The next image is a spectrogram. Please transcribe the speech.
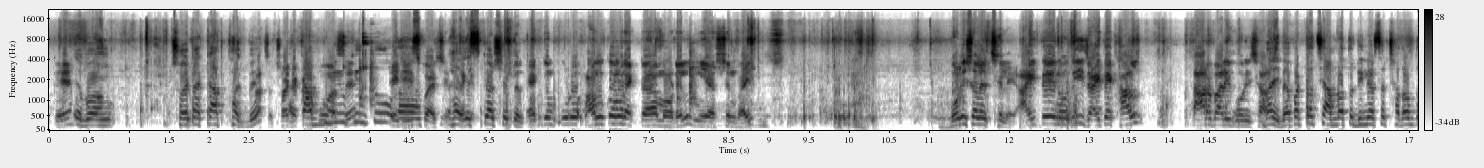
ওকে এবং ছয়টা কাপ থাকবে। আচ্ছা, ছয়টা কাপও আছে। কিন্তু এই যে square shape, হ্যাঁ। স্কোয়ার শেপের একদম পুরো আনকমন একটা মডেল নিয়ে আসছেন ভাই। বরিশালের ছেলে। আইতে নদী যাইতে খাল তার বাড়ি বরিশাল। ভাই ব্যাপারটা হচ্ছে আমরা তো ডিনার সেট সাধারণত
